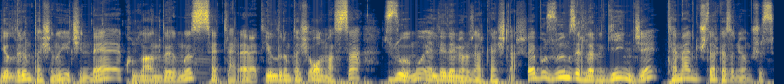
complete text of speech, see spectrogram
yıldırım taşını içinde kullandığımız setler. Evet yıldırım taşı olmazsa zoom'u elde edemiyoruz arkadaşlar. Ve bu zoom zırhlarını giyince temel güçler kazanıyormuşuz.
